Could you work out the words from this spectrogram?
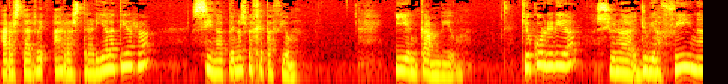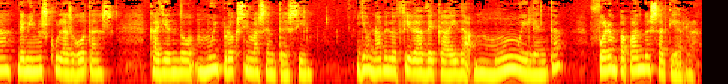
arrastraría la tierra sin apenas vegetación. Y en cambio, ¿qué ocurriría si una lluvia fina de minúsculas gotas cayendo muy próximas entre sí y a una velocidad de caída muy lenta fuera empapando esa tierra,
